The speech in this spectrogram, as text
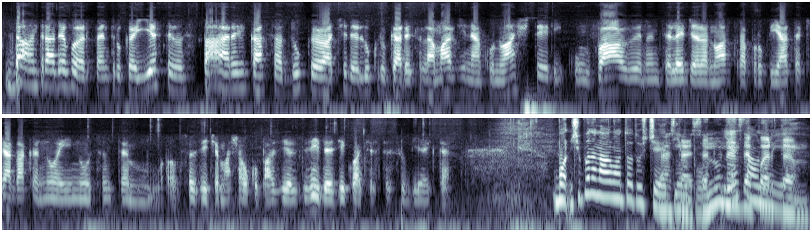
Da, într-adevăr, pentru că este în stare ca să aducă acele lucruri care sunt la marginea cunoașterii cumva în înțelegerea noastră apropiată, chiar dacă noi nu suntem, să zicem așa, ocupați zi, zi de zi cu aceste subiecte. Bun, și până la urmă totuși ce e Asta e, timpul? să nu ne E sau nu e? îndepărtăm.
